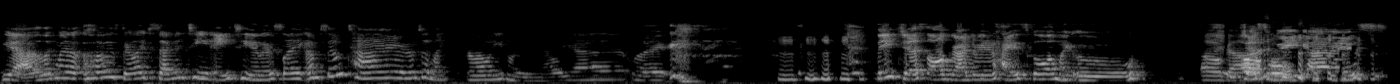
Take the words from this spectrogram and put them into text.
yeah, like my hosts, they're like 17, 18, and they're just like, I'm so tired. I'm so like, girl, you don't even know yet. Like, they just all graduated high school. I'm like, ooh. oh god. Just wait, guys.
